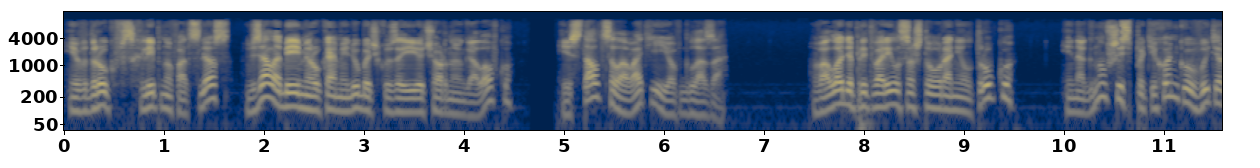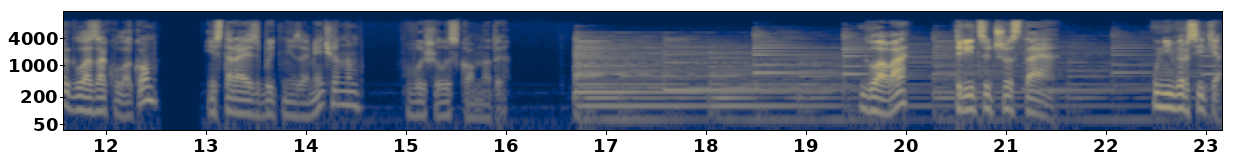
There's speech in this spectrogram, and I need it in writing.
и вдруг, всхлипнув от слез, взял обеими руками Любочку за ее черную головку и стал целовать ее в глаза. Володя притворился, что уронил трубку, и, нагнувшись, потихоньку вытер глаза кулаком и, стараясь быть незамеченным, вышел из комнаты. Глава 36. Университет.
